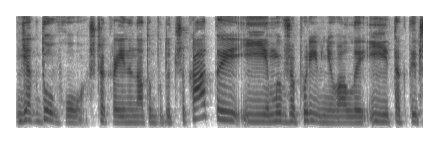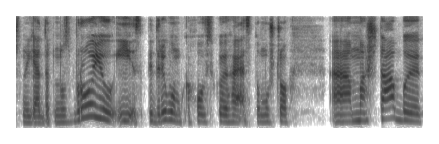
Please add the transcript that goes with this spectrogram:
Як довго ще країни НАТО будуть чекати, і ми вже порівнювали і тактичну ядерну зброю, і з підривом Каховської ГЕС, тому що е, масштаби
